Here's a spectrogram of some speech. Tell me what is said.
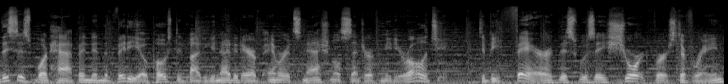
This is what happened in the video posted by the United Arab Emirates National Center of Meteorology. To be fair, this was a short burst of rain,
